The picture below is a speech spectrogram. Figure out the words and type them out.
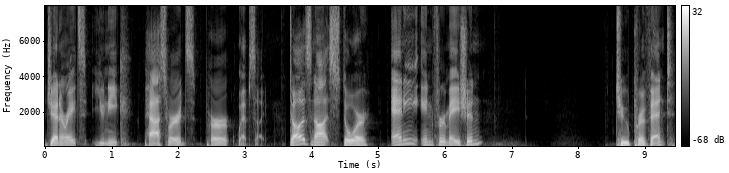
generates unique passwords per website. Does not store any information to prevent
